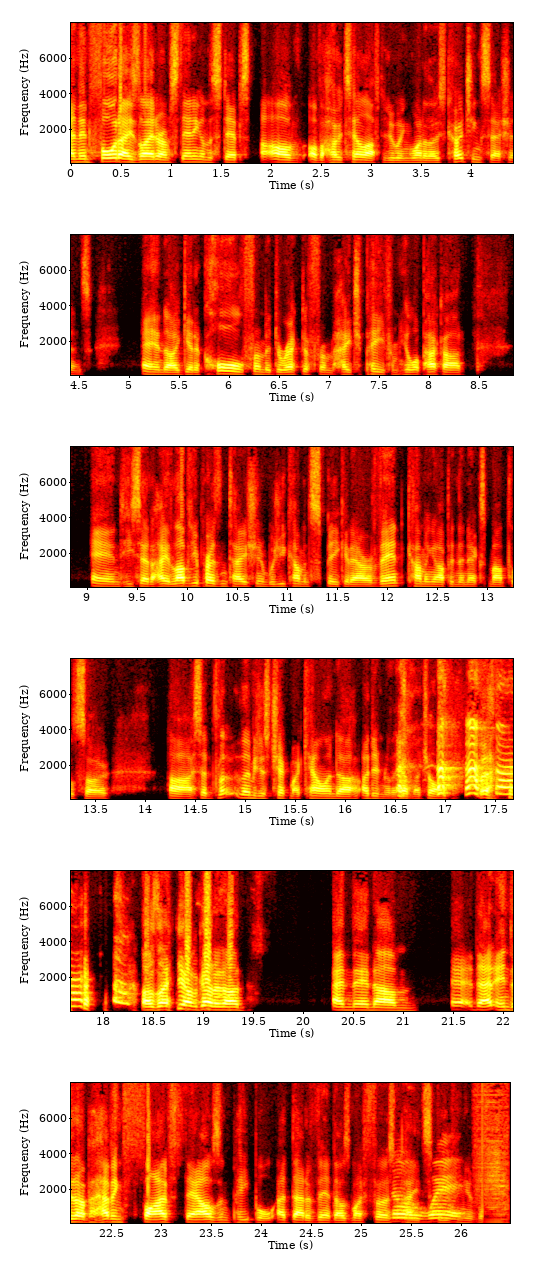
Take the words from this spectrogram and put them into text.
And then four days later, I'm standing on the steps of, of a hotel after doing one of those coaching sessions. And I get a call from a director from HP, from Hewlett Packard. And he said, Hey, loved your presentation. Would you come and speak at our event coming up in the next month or so? Uh, I said, Let me just check my calendar. I didn't really have much on. I was like, Yeah, I've got it on. And then um, eh, that ended up having 5,000 people at that event. That was my first No paid way. speaking event.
